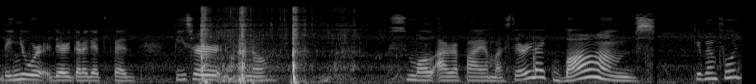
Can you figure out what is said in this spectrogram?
They knew we're, they're gonna get fed. These are, ano, small arapaimas. They're like bombs. Give them food?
